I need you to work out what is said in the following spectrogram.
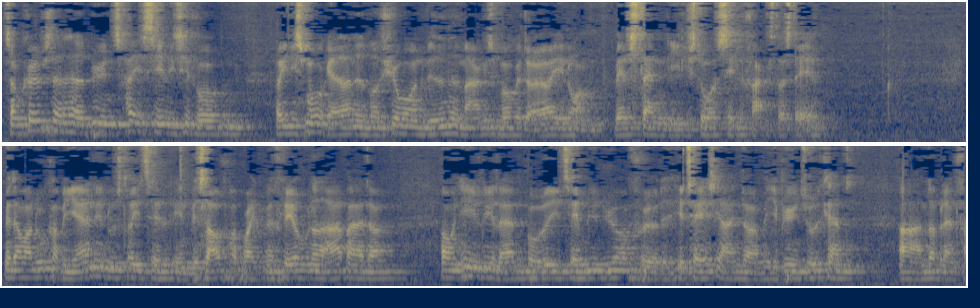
Som købstad havde byen tre sild i sit våben, og i de små gader ned mod fjorden vidnede mange smukke døre ind om velstanden i de store sildefangsters dage. Men der var nu kommet jernindustri til, en beslagfabrik med flere hundrede arbejdere, og en hel del af dem både i temmelig nyopførte etageejendomme i byens udkant, og andre blandt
